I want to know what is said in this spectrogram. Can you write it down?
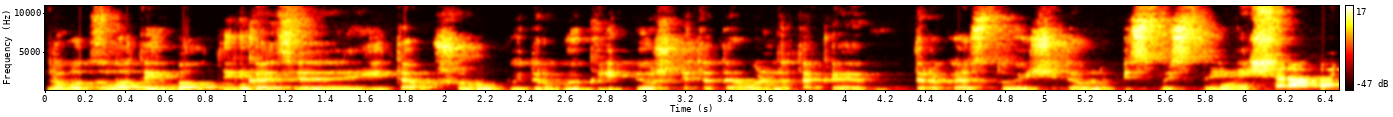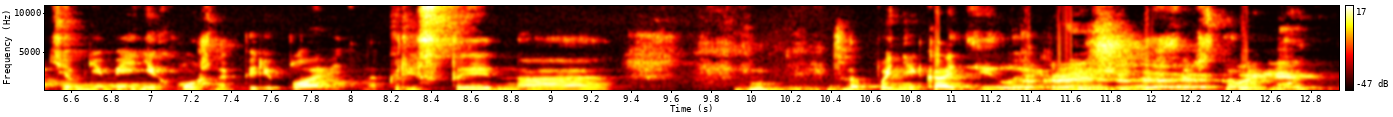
но вот золотые болты, Катя, и там шуруп, и другой крепеж, это довольно такая дорогостоящая, довольно бессмысленная ну, вещь. Ну и все равно, тем не менее, их можно переплавить на кресты, на, на паникадилы. Как раньше, да, говорили,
